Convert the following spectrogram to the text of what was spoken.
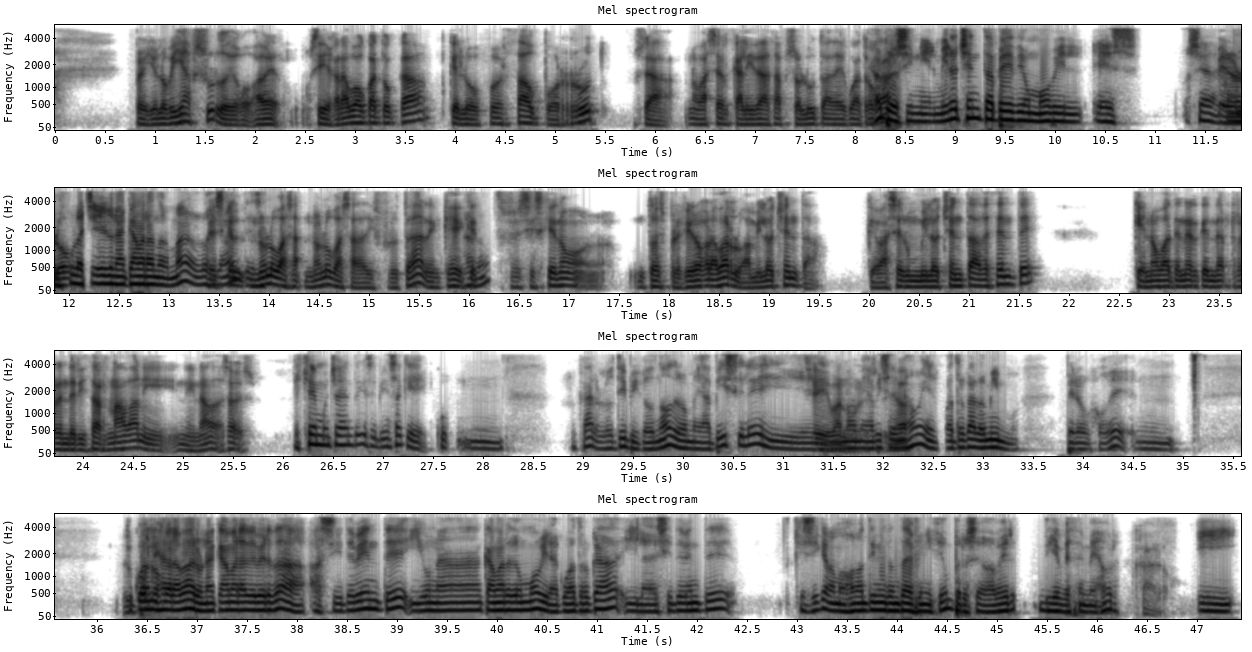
Pero yo lo veía absurdo. Digo, a ver, si grabo a 4K, que lo he forzado por root, o sea, no va a ser calidad absoluta de 4K. Claro, pero si ni el 1080p de un móvil es, o sea, Pero lo- el Full HD de una cámara normal, es que no lo vas a, no lo vas a disfrutar. ¿En qué? Claro. ¿Qué? Pues si es que no. Entonces prefiero grabarlo a 1080, que va a ser un 1080 decente, que no va a tener que renderizar nada ni, ni nada, ¿sabes? Es que hay mucha gente que se piensa que, mm, claro, lo típico, ¿no? De los megapíxeles y Sí, el bueno, megapíxeles mejor y el 4K lo mismo. Pero, joder, mm, tú pones 4K a grabar una cámara de verdad a 720 y una cámara de un móvil a 4K y la de 720, que sí, que a lo mejor no tiene tanta definición, pero se va a ver 10 veces mejor. Claro. Y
